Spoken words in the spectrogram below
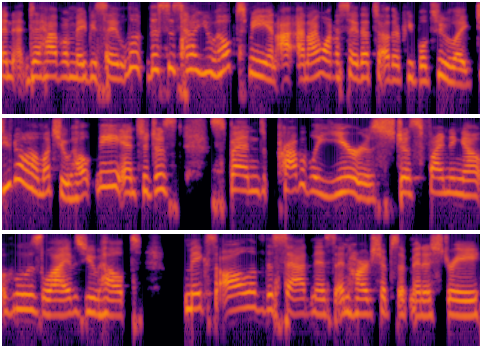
and to have them maybe say look this is how you helped me and i and i want to say that to other people too like do you know how much you helped me? And to just spend probably years just finding out whose lives you helped makes all of the sadness and hardships of ministry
